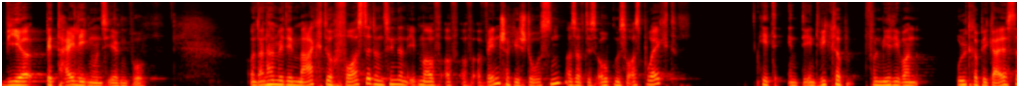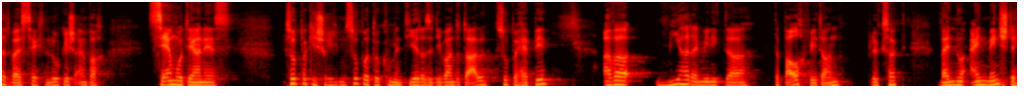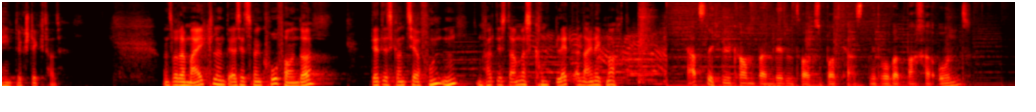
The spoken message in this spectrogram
wir beteiligen uns irgendwo. Und dann haben wir den Markt durchforstet und sind dann eben auf, auf, auf Venture gestoßen, also auf das Open Source Projekt. Die Entwickler von mir, die waren ultra begeistert, weil es technologisch einfach sehr modern ist, super geschrieben, super dokumentiert, also die waren total super happy. Aber mir hat ein wenig der, der Bauch weh dann, blöd gesagt, weil nur ein Mensch dahinter gesteckt hat. Und zwar der Michael und der ist jetzt mein Co-Founder der hat das Ganze erfunden und hat es damals komplett alleine gemacht. Herzlich willkommen beim Little Talks Podcast mit Robert Bacher und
